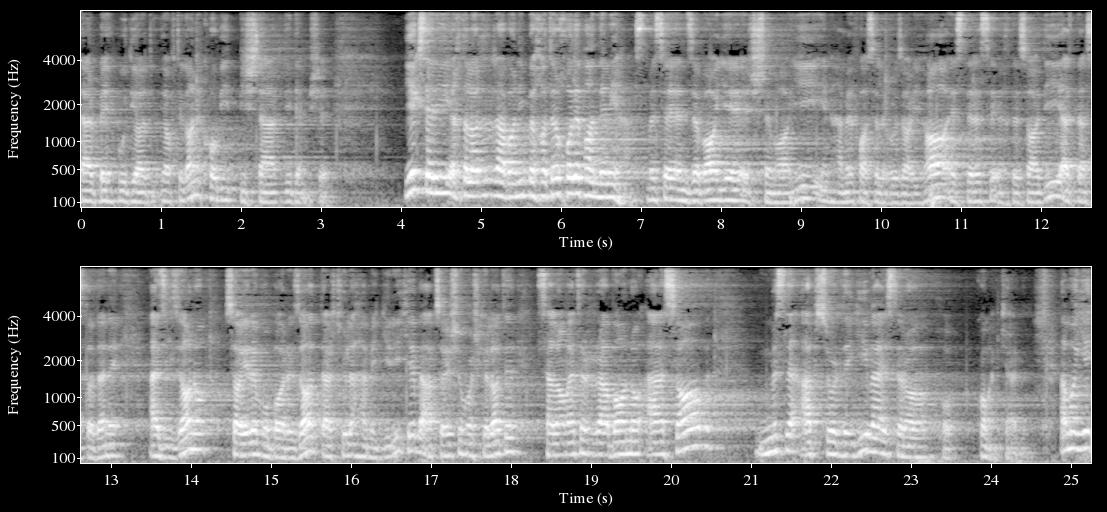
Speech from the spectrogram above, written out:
در بهبود یافتگان کووید بیشتر دیده میشه. یک سری اختلالات روانی به خاطر خود پاندمی هست مثل انزوای اجتماعی این همه فاصله گذاری ها استرس اقتصادی از دست دادن عزیزان و سایر مبارزات در طول همهگیری که به افزایش مشکلات سلامت روان و اعصاب مثل افسردگی و استراب خب کمک کرده. اما یک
